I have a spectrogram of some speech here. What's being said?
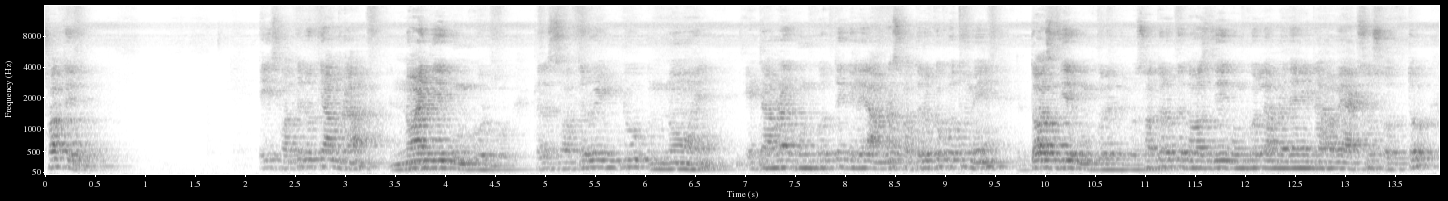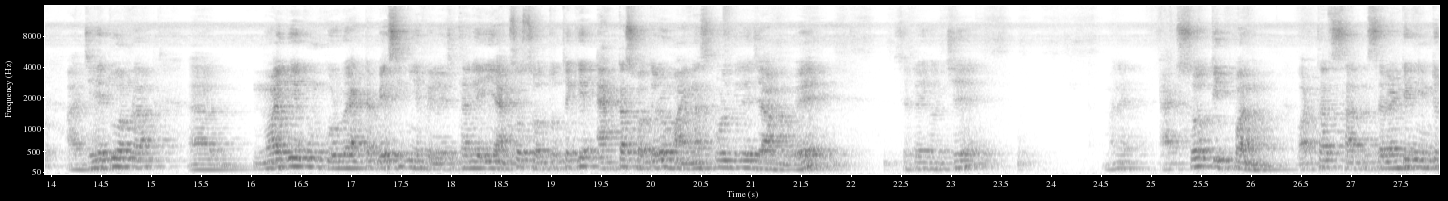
সতেরো। এই সতেরোকে আমরা নয় দিয়ে গুণ করব। তাহলে সতেরো ইন্টু নয়, এটা আমরা গুণ করতে গেলে আমরা সতেরোকে প্রথমে দশ দিয়ে গুণ করে ফেলব। সতেরোকে দশ দিয়ে গুণ করলে আমরা জানি এটা হবে একশো সত্তর। আর যেহেতু আমরা নয় দিয়ে গুণ করব, একটা বেশি নিয়ে ফেলেছি তাহলে এই একশো সত্তর থেকে একটা সতেরো মাইনাস করে দিলে যা হবে, সেটাই হচ্ছে মানে একশো তিপ্পান্ন, অর্থাৎ seventeen into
